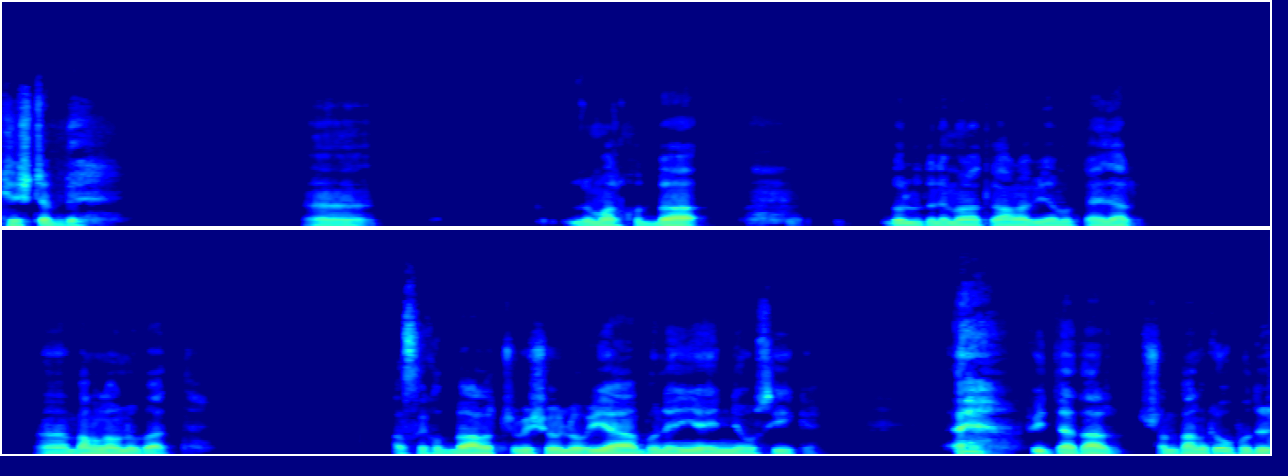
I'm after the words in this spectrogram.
খ্রিস্টাব্দে আহ, জুমার খুদ্া দৌলতুল ইমারাত আরবিয়া মুত্তাহিদার আহ, বাংলা অনুবাদ আজকে খুদ্া আলোচ্য বিষয় হলো ইয়া বুনাইয়া ইন্নি ওসিকে পিতা তার সন্তানকে উপদেশ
